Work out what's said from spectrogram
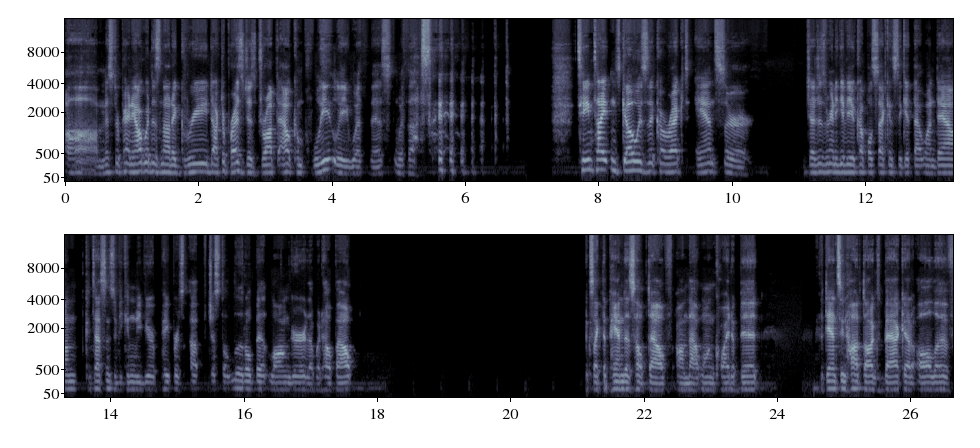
Ah, oh, Mr. Paniagua does not agree. Dr. Perez just dropped out completely with this, with us. Teen Titans Go is the correct answer. Judges, we're going to give you a couple seconds to get that one down. Contestants, if you can leave your papers up just a little bit longer, that would help out. Looks like the pandas helped out on that one quite a bit. The dancing hot dogs back at Olive.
